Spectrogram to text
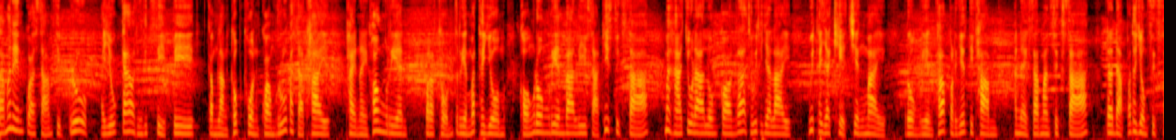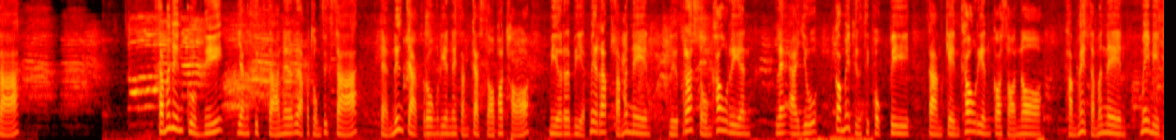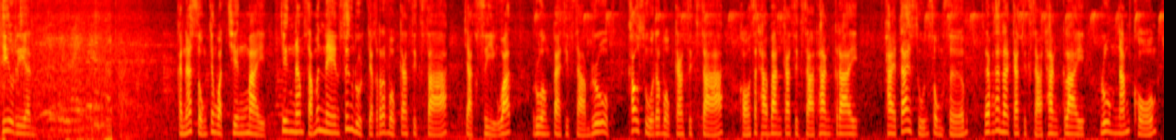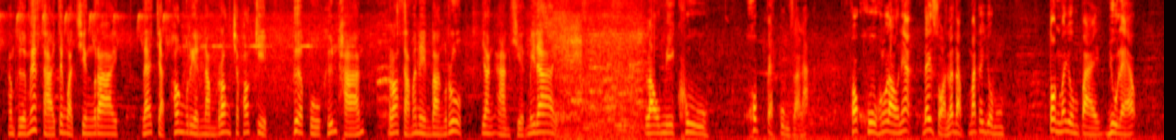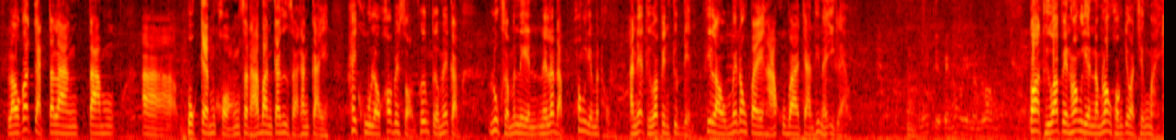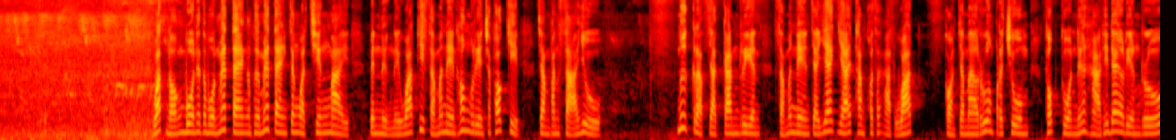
สามเณรกว่า 30 รูป อายุ 9-14 ปีกำลังทบทวนความรู้ภาษาไทย ภายในห้องเรียน ประถมเตรียมมัธยม ของโรงเรียนบาลีสาธิตศึกษา มหาจุฬาลงกรณราชวิทยาลัย วิทยาเขตเชียงใหม่ โรงเรียนพระปริยติธรรม แผนกสามัญศึกษา ระดับมัธยมศึกษาสามเณรกลุ่มนี้ยังศึกษาในระดับประถมศึกษา แต่เนื่องจากโรงเรียนในสังกัดสพทมีระเบียบไม่รับสามเณรหรือพระสงฆ์เข้าเรียน และอายุก็ไม่ถึง 16 ปี ตามเกณฑ์เข้าเรียนกศนทำให้สามเณรไม่มีที่เรียน คณะสงฆ์จังหวัดเชียงใหม่ จึงนำสามเณรซึ่งหลุดจากระบบการศึกษาจาก 4 วัด รวม 83 รูป เข้าสู่ระบบการศึกษาของสถาบันการศึกษาทางไกล ภายใต้ศูนย์ส่งเสริม และพัฒนาการศึกษาทางไกล รุ่มน้ำโขงอำเภอแม่สายจังหวัดเชียงราย และจัดห้องเรียนนำร่องเฉพาะกิจ เพื่อปูพื้นฐาน เพราะสามเณรบางรูปยังอ่านเขียนไม่ได้ เรามีครูครบ8กลุ่มสาระ เพราะครูของเราเนี่ยได้สอนระดับมัธยมต้นมัธยมปลายอยู่แล้ว เราก็จัดตารางตามอ่าโปรแกรมของสถาบันการศึกษาทางไกล ให้ครูเราเข้าไปสอนเพิ่มเติมให้กับลูกสามเณรในระดับห้องเรียนประถม อันเนี้ยถือว่าเป็นจุดเด่นที่เราไม่ต้องไปหาครูบาอาจารย์ที่ไหนอีกแล้วนี่ถือเป็นห้องเรียนนำร่อง ก็ถือว่าเป็นห้องเรียนนำร่องของจังหวัดเชียงใหม่ วัดหนองบัวในตำบลแม่แตงอำเภอแม่แตงจังหวัดเชียงใหม่ เป็นหนึ่งในวัดที่สามเณรห้องเรียนเฉพาะกิจจำพรรษาอยู่ เมื่อกลับจากการเรียนสามเณรจะแยกย้ายทำความสะอาดวัด ก่อนจะมาร่วมประชุม ทบทวนเนื้อหาที่ได้เรียนรู้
